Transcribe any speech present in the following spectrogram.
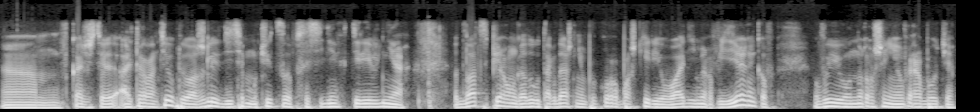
эм, в качестве альтернативы предложили детям учиться в соседних деревнях. В 2021 году тогдашний прокурор Башкирии Владимир Ведерников выявил нарушение в работе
